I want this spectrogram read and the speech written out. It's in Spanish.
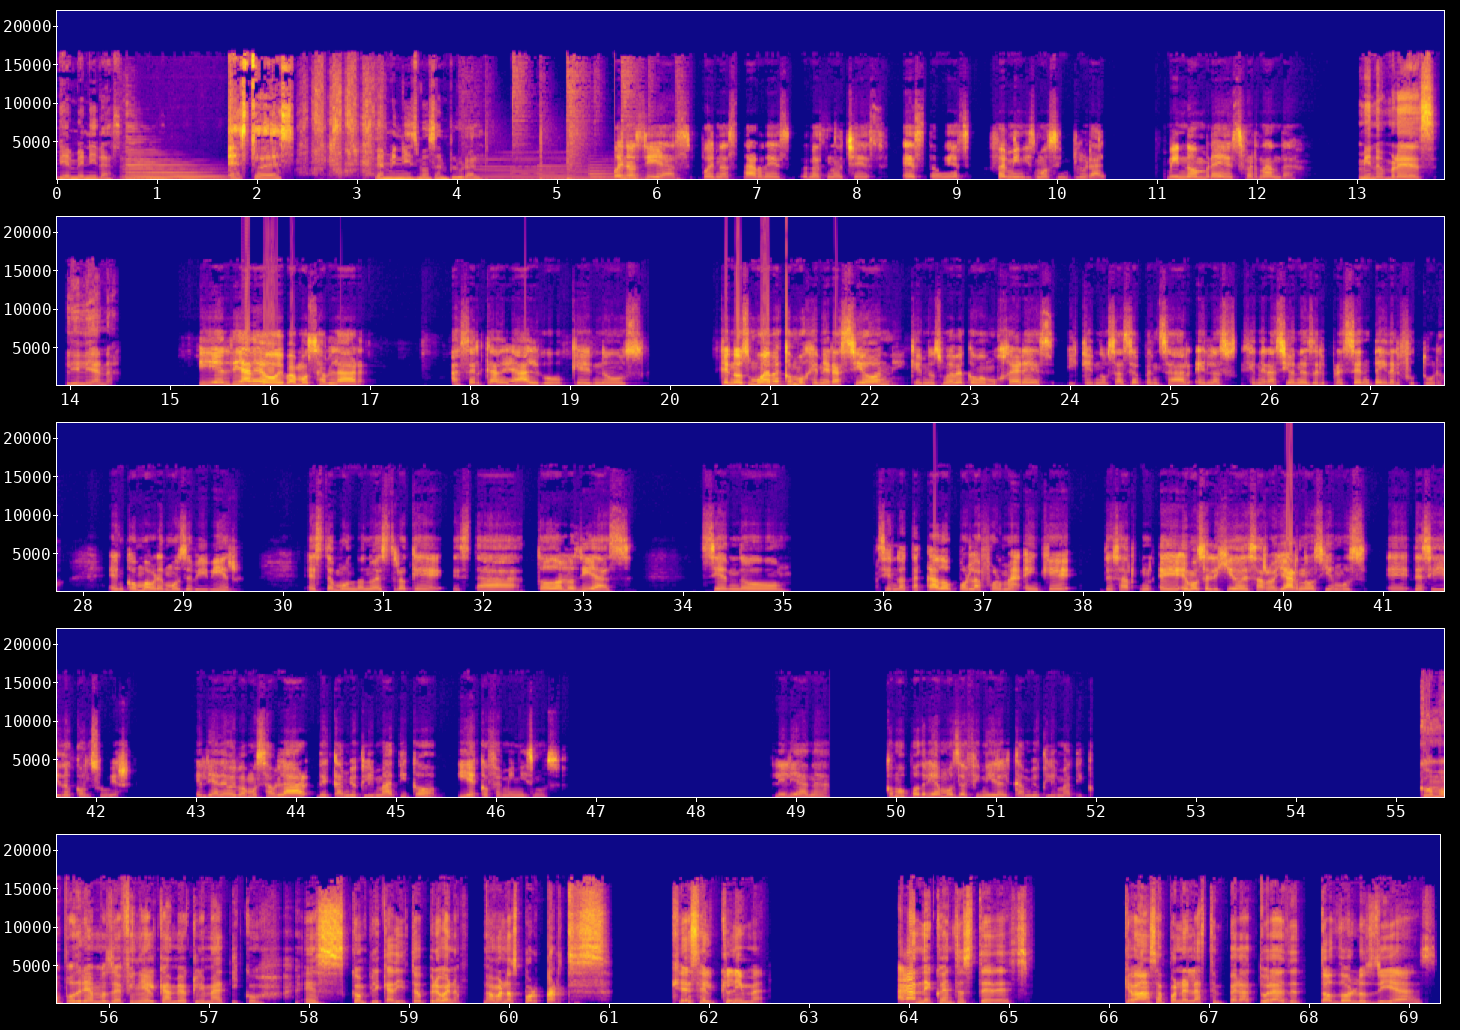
Bienvenidas. Esto es Feminismos en Plural. Buenos días, buenas tardes, buenas noches. Esto es Feminismos en Plural. Mi nombre es Fernanda. Mi nombre es Liliana. Y el día de hoy vamos a hablar acerca de algo que nos que nos mueve como generación, que nos mueve como mujeres y que nos hace pensar en las generaciones del presente y del futuro, en cómo habremos de vivir este mundo nuestro que está todos los días siendo, siendo atacado por la forma en que eh, hemos elegido desarrollarnos y hemos eh, decidido consumir. El día de hoy vamos a hablar de cambio climático y ecofeminismos. Liliana, ¿cómo podríamos definir el cambio climático? ¿Cómo podríamos definir el cambio climático? Es complicadito, pero bueno, vámonos por partes. ¿Qué es el clima? Hagan de cuenta ustedes que vamos a poner las temperaturas de todos los días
